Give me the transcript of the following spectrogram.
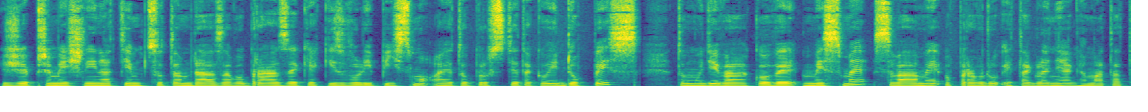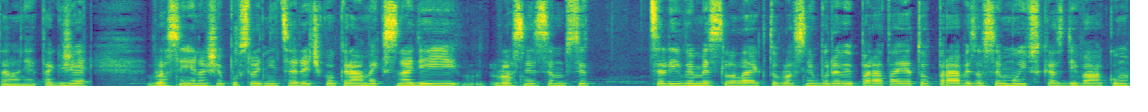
že přemýšlí nad tím, co tam dá za obrázek, jaký zvolí písmo a je to prostě takový dopis tomu divákovi, my jsme s vámi opravdu i takhle nějak hmatatelně. Takže vlastně i naše poslední CD Krámek s nadějí, vlastně jsem si celý vymyslela, jak to vlastně bude vypadat a je to právě zase můj vzkaz divákům.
